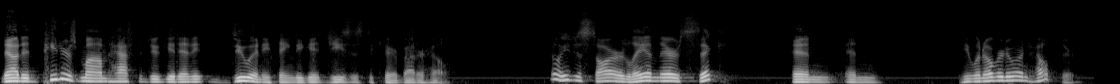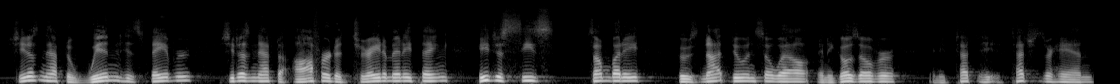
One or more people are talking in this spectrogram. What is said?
Now, did Peter's mom have to do, get any, do anything to get Jesus to care about her health? No, he just saw her laying there sick, and, and he went over to her and helped her. She doesn't have to win his favor. She doesn't have to offer to trade him anything. He just sees somebody who's not doing so well, and he goes over and he, touch, he touches her hand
